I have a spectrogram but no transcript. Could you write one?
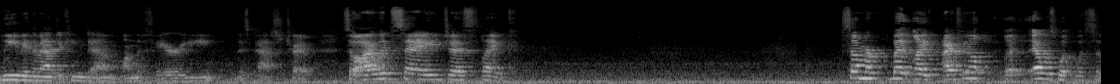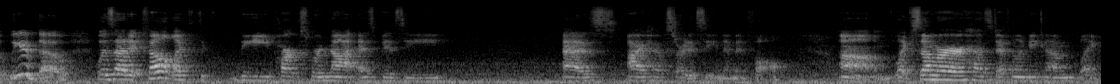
leaving the Magic Kingdom on the ferry this past trip. So I would say just like summer, but like I feel like that was what was so weird though was that it felt like the, the parks were not as busy as I have started seeing them in fall. Um, like summer has definitely become like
